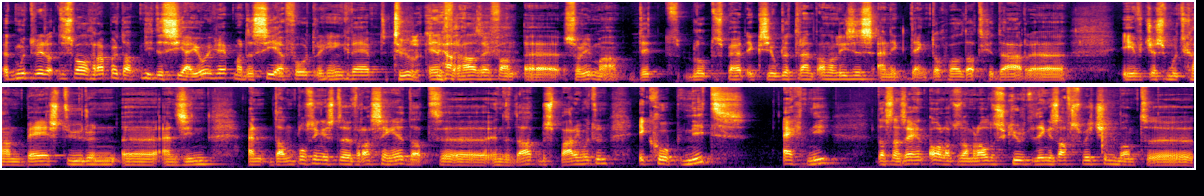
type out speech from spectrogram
het, moet weer, het is wel grappig dat niet de CIO ingrijpt, maar de CFO terug ingrijpt. Tuurlijk. In het verhaal zegt van, uh, sorry, maar dit loopt de spuit. Ik zie ook de trendanalyses en ik denk toch wel dat je daar... Uh, eventjes moet gaan bijsturen uh, en zien. En dan plotseling is de verrassing hè, dat uh, inderdaad besparing moet doen. Ik hoop niet, echt niet, dat ze dan zeggen, oh, laten we dan maar al de security dingen afswitchen, want uh,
